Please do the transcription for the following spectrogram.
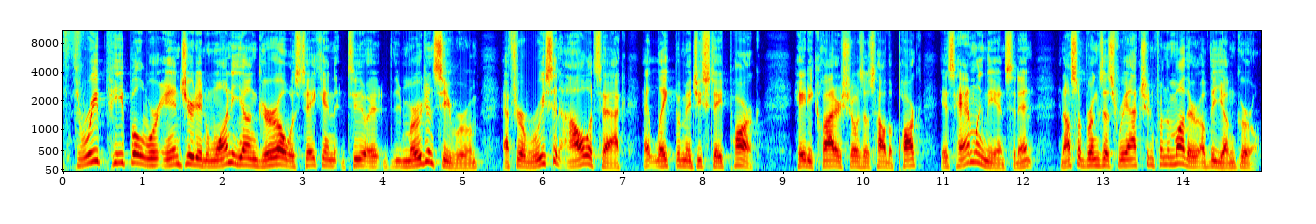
Three people were injured and one young girl was taken to uh, the emergency room after a recent owl attack at Lake Bemidji State Park. Haiti Clatter shows us how the park is handling the incident and also brings us reaction from the mother of the young girl.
